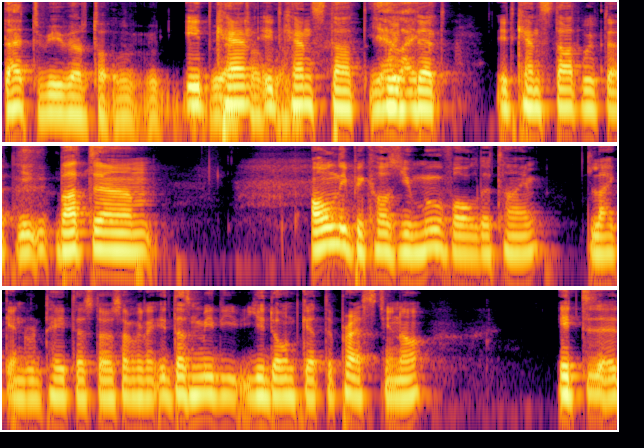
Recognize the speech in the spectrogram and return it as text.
that we were talking. it can it can start Yeah, with like- that. It can start with that. You- But um, only because you move all the time, like Andrew Tate test or something like it doesn't mean you, you don't get depressed, you know? It uh,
